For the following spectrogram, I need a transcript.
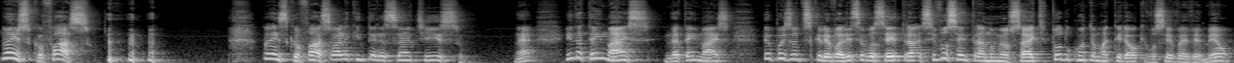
Não é isso que eu faço? Não é isso que eu faço? Olha que interessante isso. Né? Ainda tem mais, ainda tem mais. Depois eu descrevo ali, se você, entrar, se você entrar no meu site, todo quanto é material que você vai ver meu,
